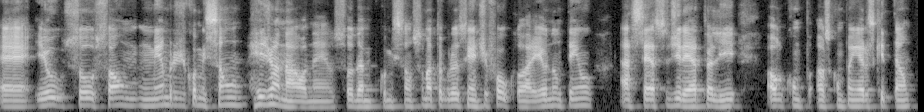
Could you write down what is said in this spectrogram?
é, eu sou só um, membro de comissão regional, né? Eu sou da comissão Sul Grossense de Folclore. Eu não tenho acesso direto ali ao, aos companheiros que estão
